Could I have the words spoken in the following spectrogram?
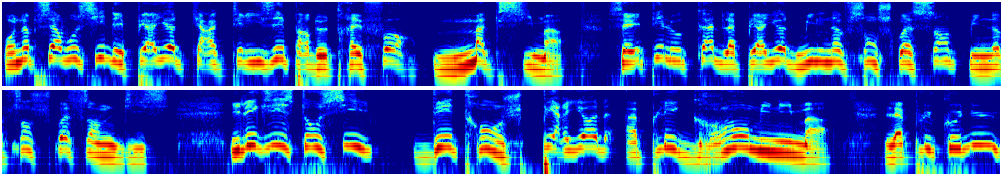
On observe aussi des périodes caractérisées par de très forts maxima. Ça a été le cas de la période 1960-1970. Il existe aussi d'étranges périodes appelées grands minima. La plus connue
